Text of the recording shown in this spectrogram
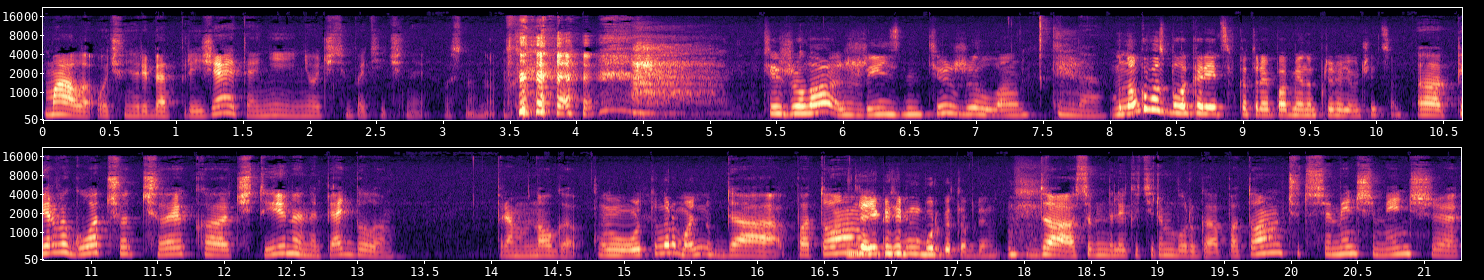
мало очень ребят приезжает, и они не очень симпатичные в основном. Тяжела жизнь, тяжела. Да. Много у вас было корейцев, которые по обмену приезжали учиться? Э, первый год что-то человек 4, наверное, 5 было прям много. Ну, это нормально. Да, потом... Для Екатеринбурга-то, блин. Да, особенно для Екатеринбурга. Потом что-то все меньше и меньше.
